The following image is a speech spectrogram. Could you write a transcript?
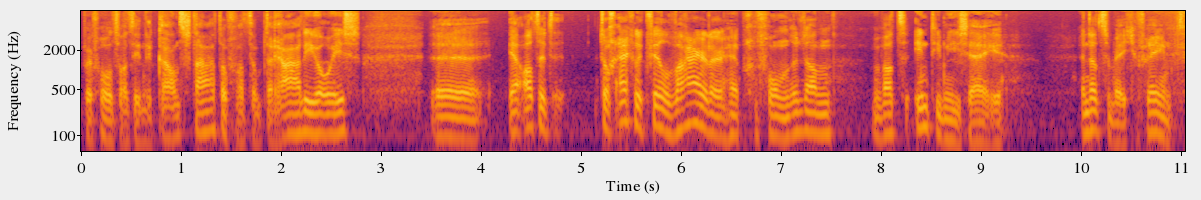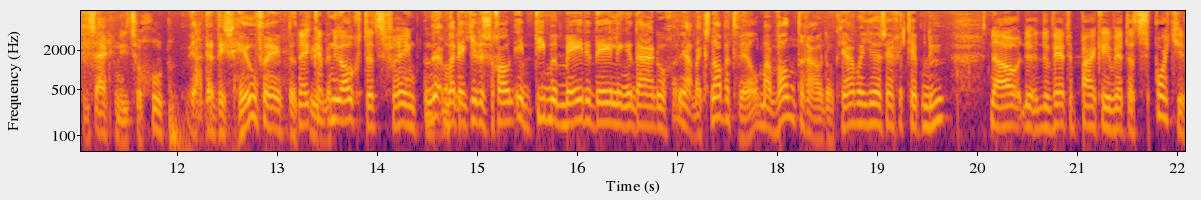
bijvoorbeeld wat in de krant staat of wat op de radio is... eh, ja, altijd toch eigenlijk veel waarder heb gevonden... dan wat Intimi zei. En dat is een beetje vreemd. Dat is eigenlijk niet zo goed. Ja, dat is heel vreemd natuurlijk. Nee, ik heb nu ook, dat is vreemd. Nee, maar dat je dus gewoon intieme mededelingen daardoor... Ja, maar ik snap het wel, maar wantrouwd ook. Ja, maar je zegt, ik heb nu... Nou, er er werd een paar keer werd dat spotje,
